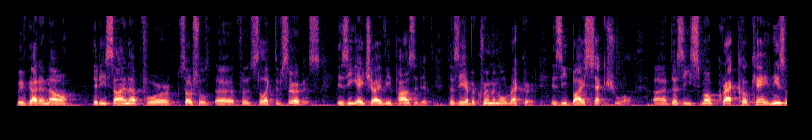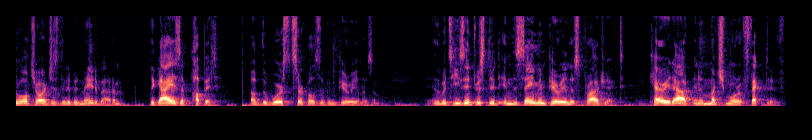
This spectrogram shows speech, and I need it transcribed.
We've got to know did he sign up for social uh, for selective service? Is he HIV positive? Does he have a criminal record? Is he bisexual? Uh, does he smoke crack cocaine? These are all charges that have been made about him. The guy is a puppet of the worst circles of imperialism. In other words, he's interested in the same imperialist project carried out in a much more effective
